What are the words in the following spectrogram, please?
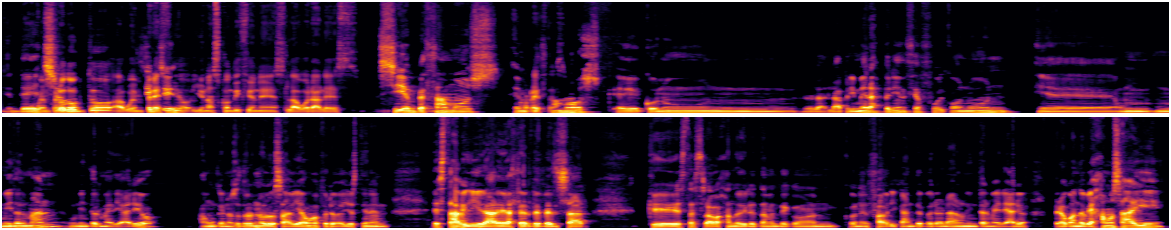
de buen producto a buen precio y unas condiciones laborales. Sí, empezamos, empezamos eh, con un. La, primera experiencia fue con un, eh, un, middleman, un intermediario, aunque nosotros no lo sabíamos, pero ellos tienen esta habilidad de hacerte pensar que estás trabajando directamente con, con el fabricante, pero eran un intermediario. Pero cuando viajamos ahí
